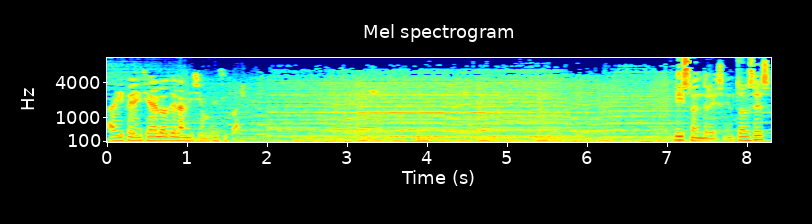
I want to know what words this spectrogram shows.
a diferencia de los de la misión principal Listo, Andrés. Entonces,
